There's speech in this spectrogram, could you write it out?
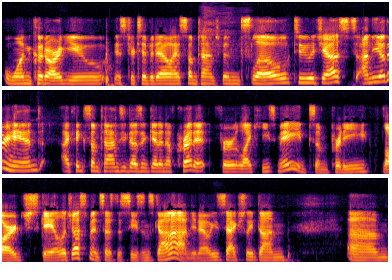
one could argue Mr. Thibodeau has sometimes been slow to adjust. On the other hand, I think sometimes he doesn't get enough credit for like he's made some pretty large scale adjustments as the season's gone on. You know, he's actually done um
